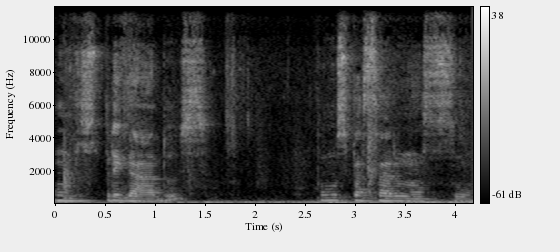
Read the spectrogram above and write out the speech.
Ombros pregados. Vamos passar o nosso...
